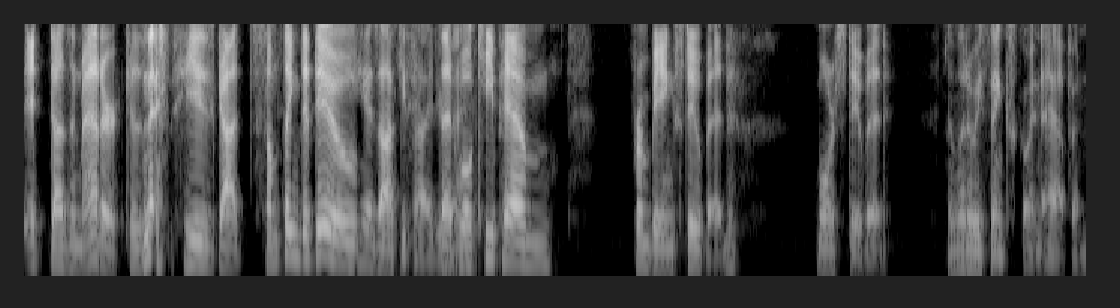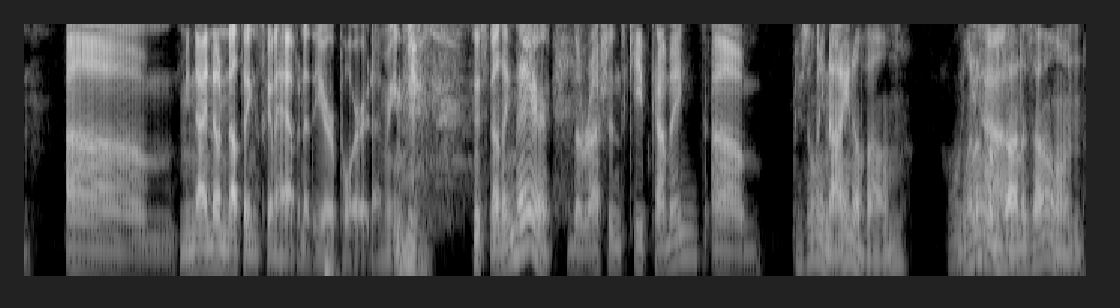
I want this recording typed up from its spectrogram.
It doesn't matter because he's got something to do He is occupied. that will keep him from being stupid, more stupid. And what do we think's going to happen? Um, I mean, I know nothing's going to happen at the airport. I mean, there's nothing there. the Russians keep coming. Um, There's only nine of them. well, One of them's on his own.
